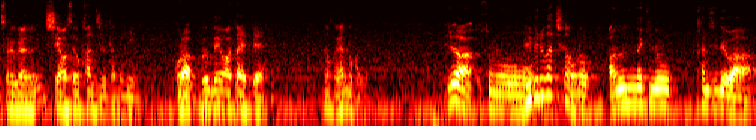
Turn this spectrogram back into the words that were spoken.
それぐらいの幸せを感じるためにこの文明を与えてなんかやんのかね？じゃあそのレベルが違うの？あの泣きの感じでは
